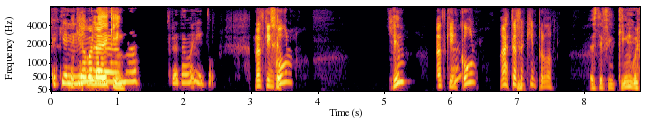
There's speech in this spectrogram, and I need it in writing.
Es que Me quedo con la de King. más protagónico. Nat King Sí. Cole. ¿Quién? Nat King Cole. Ah, Stephen King, perdón. Stephen King, güey.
